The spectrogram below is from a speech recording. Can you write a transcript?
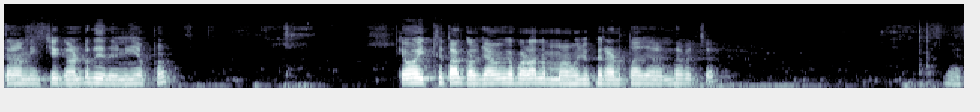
ਤਰ੍ਹਾਂ ਨੀਚੇ ਗੰਢ ਦੇ ਦੇਣੀ ਆਪਾਂ। ਕਿਉਂ ਇੱਥੇ ਧਾਗਾ ਜਾਵਾਂਗੇ, ਬੜਾ ਲੰਮਾ ਹੋ ਜੂ ਫਿਰ ਅੜਦਾ ਜਾ ਰਹਿੰਦਾ ਵਿੱਚ। ਇਸ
